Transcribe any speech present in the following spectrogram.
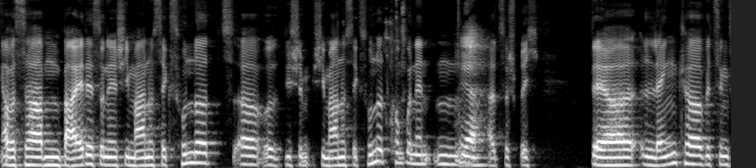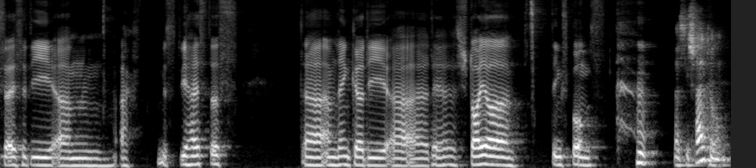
Aber es haben beide so eine Shimano 600, äh, oder die Shimano 600 Komponenten. Ja. Also sprich, der Lenker beziehungsweise die, ähm, ach Mist, wie heißt das? Da am Lenker die, äh, der Steuer-Dingsbums. Was ist die Schaltung?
